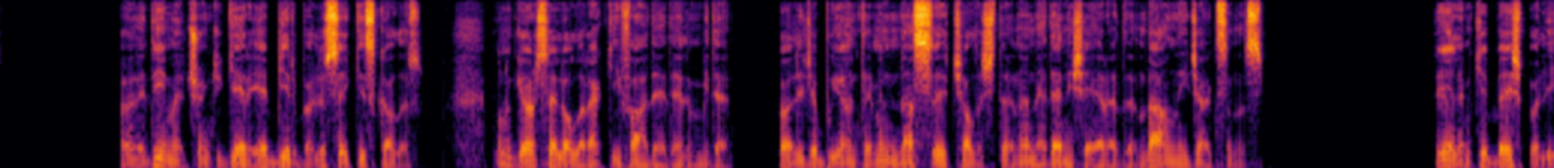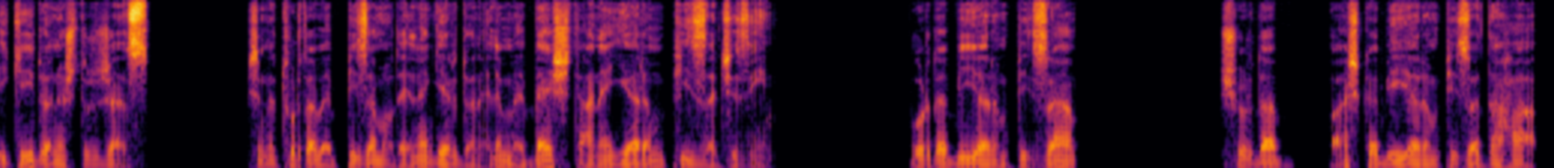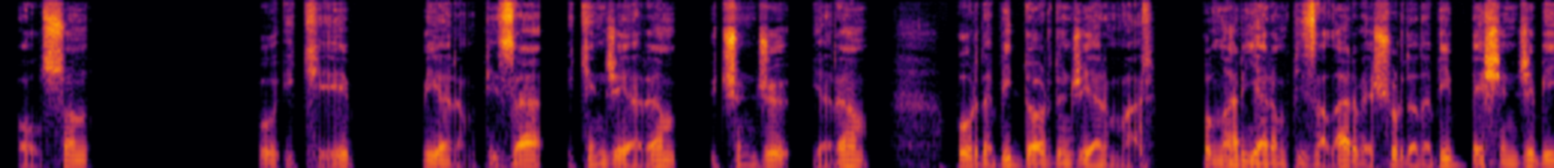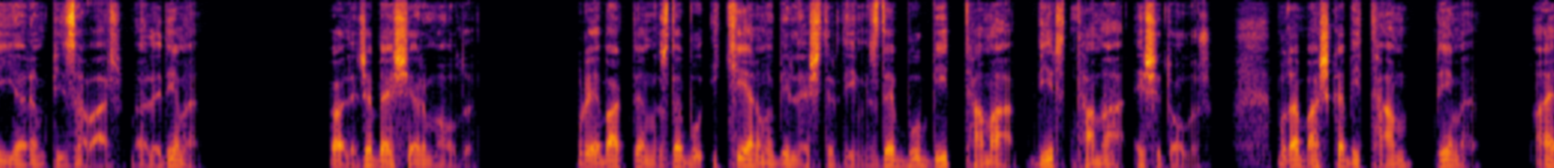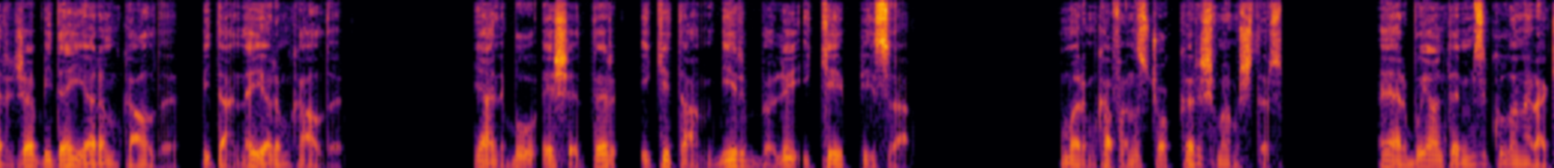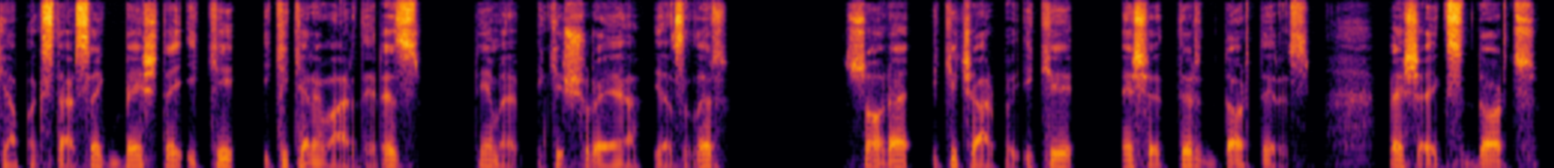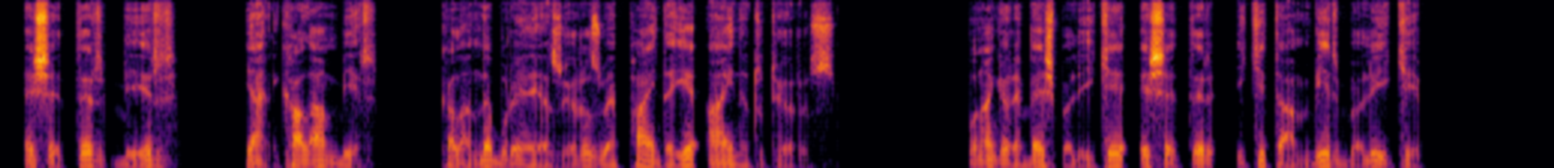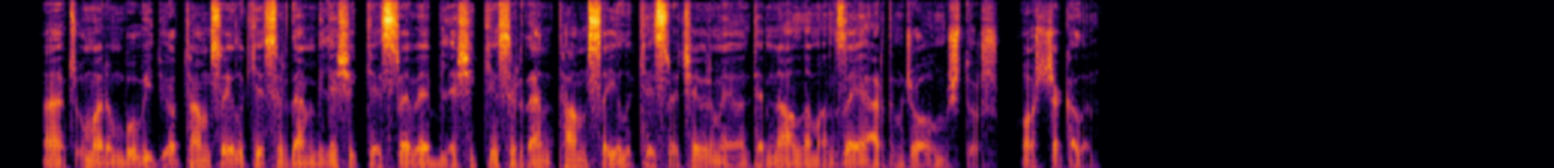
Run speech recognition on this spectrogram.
Öyle değil mi? Çünkü geriye 1 bölü 8 kalır. Bunu görsel olarak ifade edelim bir de. Böylece bu yöntemin nasıl çalıştığını, neden işe yaradığını da anlayacaksınız. Diyelim ki 5 bölü 2'yi dönüştüreceğiz. Şimdi turta ve pizza modeline geri dönelim ve 5 tane yarım pizza çizeyim. Burada bir yarım pizza, şurada başka bir yarım pizza daha olsun. Bu 2, bir yarım pizza, ikinci yarım, üçüncü yarım, burada bir dördüncü yarım var. Bunlar yarım pizzalar ve şurada da bir beşinci bir yarım pizza var, öyle değil mi? Böylece 5 yarım oldu. Buraya baktığımızda bu iki yarımı birleştirdiğimizde bu bir tama, bir tama eşit olur. Bu da başka bir tam, değil mi? Ayrıca bir de yarım kaldı. Bir tane de yarım kaldı. Yani bu eşittir 2 tam 1 bölü 2 pizza. Umarım kafanız çok karışmamıştır. Eğer bu yöntemimizi kullanarak yapmak istersek, 5'te 2, 2 kere var deriz. Değil mi? 2 şuraya yazılır. Sonra 2 çarpı 2 eşittir 4 deriz. 5 eksi 4 eşittir 1. Yani kalan 1. Kalanı da buraya yazıyoruz ve paydayı aynı tutuyoruz. Buna göre 5 bölü 2 eşittir 2 tam 1 bölü 2. Evet, umarım bu video tam sayılı kesirden bileşik kesre ve bileşik kesirden tam sayılı kesre çevirme yöntemini anlamanıza yardımcı olmuştur. Hoşçakalın.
